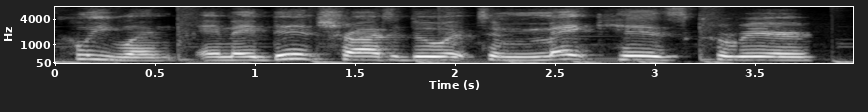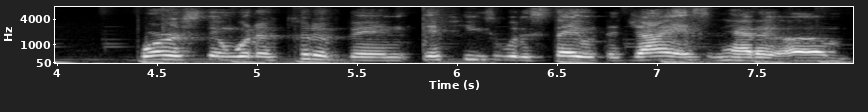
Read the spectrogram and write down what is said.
Cleveland, and they did try to do it to make his career worse than what it could have been if he would have stayed with the Giants and had a um,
